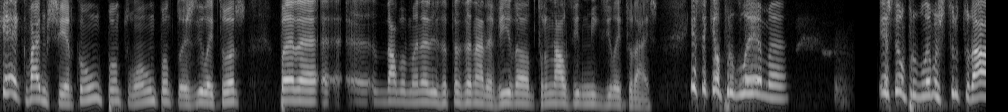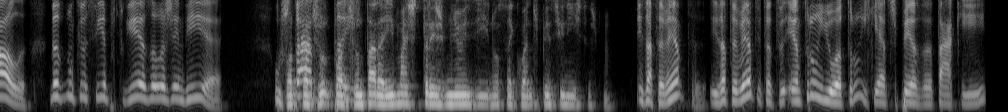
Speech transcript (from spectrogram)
Quem é que vai mexer com 1.1 ou 1.2 de eleitores para, de alguma maneira, lhes atazanar a vida ou torná-los inimigos eleitorais. Esse é que é o problema. Este é um problema estrutural da democracia portuguesa hoje em dia. O pode, Estado pode, pode juntar aí mais de 3 milhões e não sei quantos pensionistas. Exatamente, exatamente. Portanto, entre um e outro, e que é a despesa está aqui,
